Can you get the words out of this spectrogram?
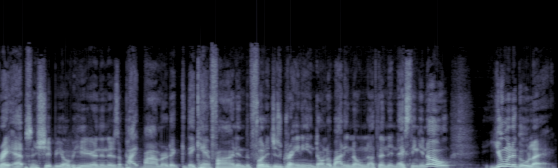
Ray Epps and shit be over mm-hmm. here. And then there's a pipe bomber that they can't find and the footage is grainy and don't nobody know nothing. And next thing you know, you in a gulag.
